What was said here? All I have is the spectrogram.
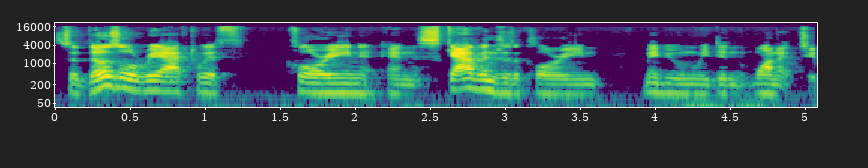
So those will react with chlorine and scavenge the chlorine maybe when we didn't want it to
